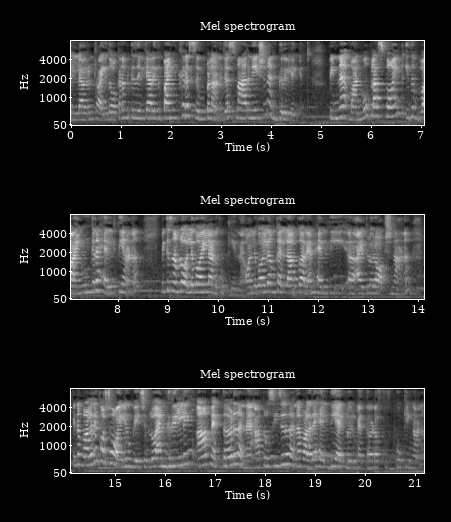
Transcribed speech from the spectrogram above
എല്ലാവരും ട്രൈ നോക്കണം ബിക്കോസ് എനിക്കറിയാം ഇത് ഭയങ്കര സിമ്പിൾ ആണ്. Just marination and grilling it പിന്നെ വൺ മോർ പ്ലസ് പോയിന്റ് ഇത് ഭയങ്കര ഹെൽത്തി ആണ്. ബിക്കോസ് നമ്മൾ ഒലിവ് ഓയിലാണ് കുക്ക് ചെയ്യുന്നത് ഒലിവ് ഓയിൽ നമുക്ക് എല്ലാവർക്കും അറിയാം ഹെൽത്തി ആയിട്ടുള്ള ഒരു ഓപ്ഷൻ ആണ്. പിന്നെ വളരെ കുറച്ച് ഓയിൽ ഉപയോഗിച്ചിട്ടുള്ളൂ. ആൻഡ് ഗ്രില്ലിംഗ് ആ മെത്തേഡ് തന്നെ ആ പ്രൊസീജിയർ തന്നെ വളരെ ഹെൽത്തി ആയിട്ടുള്ള ഒരു മെത്തേഡ് ഓഫ് കുക്കിംഗ് ആണ്.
